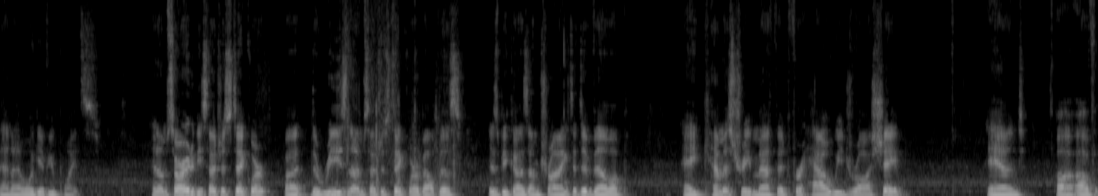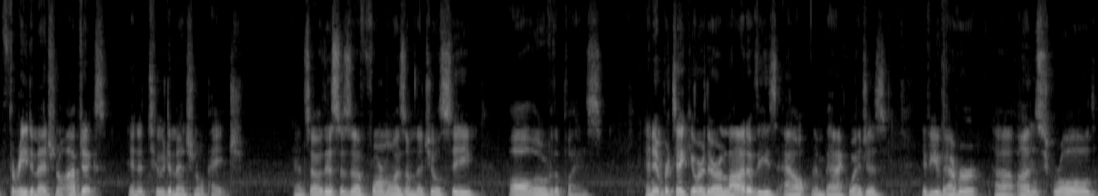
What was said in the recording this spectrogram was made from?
then I will give you points. And I'm sorry to be such a stickler, but the reason I'm such a stickler about this is because I'm trying to develop a chemistry method for how we draw shape and uh, of three-dimensional objects in a two-dimensional page. And so this is a formalism that you'll see all over the place. And in particular, there are a lot of these out and back wedges. If you've ever uh, unscrolled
